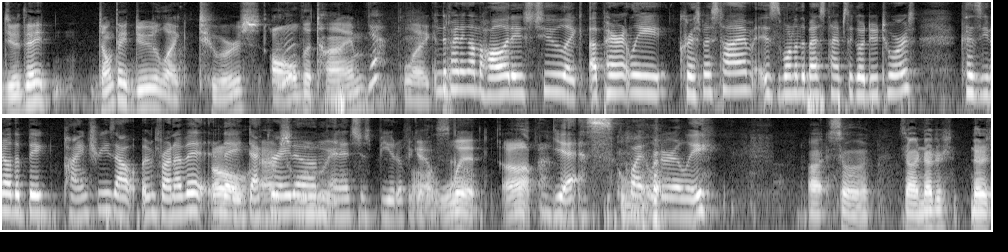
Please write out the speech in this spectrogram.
do they don't they do like tours all the time? Mm-hmm. Yeah. Like And depending on the holidays too, like apparently Christmas time is one of the best times to go do tours because you know the big pine trees out in front of it. they Oh, decorate them and it's just they beautiful. get so- lit up. Yes, quite literally. All right, so so another another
